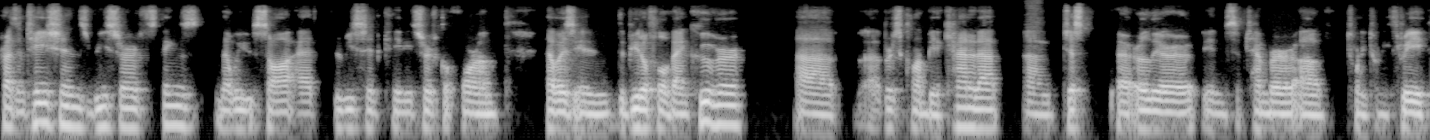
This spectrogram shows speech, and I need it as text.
presentations, research, things that we saw at the recent Canadian Surgical Forum that was in the beautiful Vancouver, uh, uh, British Columbia, Canada, um, just uh, earlier in September of 2023.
